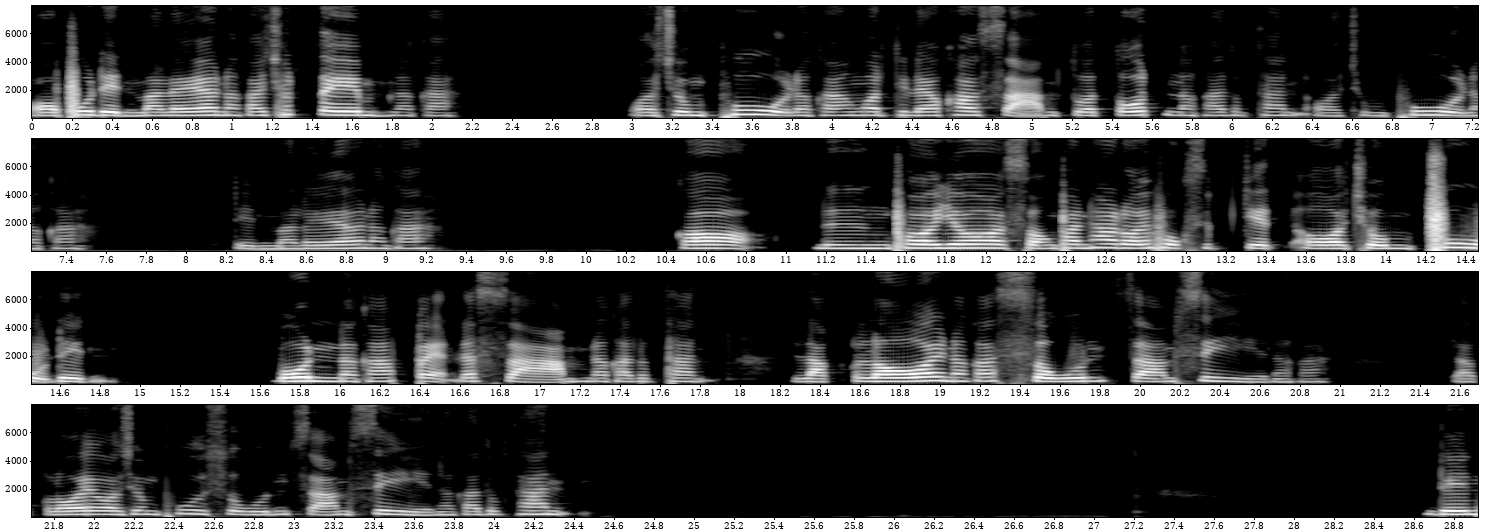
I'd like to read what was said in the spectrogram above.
อผู้เด่นมาแล้วนะคะ ชุดเต็มนะคะอชมพู่นะคะงวดที่แล้วเข้าสามตัวต๊ดนะคะ ทุกท่านอชมพู่นะคะ เด่นมาแล้วนะคะ ก็ หนึ่งพยสองพันห้าร้อยหกสิบเจ็ดอชมพู่เด่น บนนะคะแปดและสามนะคะ ทุกท่าน หลักร้อยนะคะศูนย์สามสี่นะคะ หลักร้อยอชมพู่ศูนย์สามสี่นะคะ ทุกท่าน เด่น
